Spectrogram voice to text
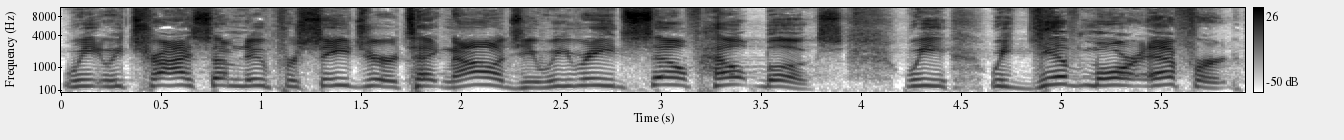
we, we try some new procedure or technology. We read self help books. We, we give more effort.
